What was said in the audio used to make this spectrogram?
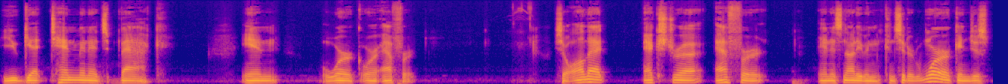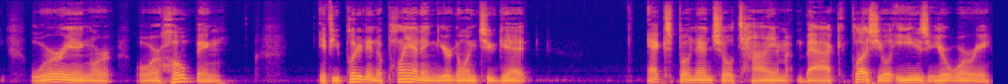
you get 10 minutes back in work or effort. So all that extra effort and it's not even considered work and just worrying or, or hoping, if you put it into planning, you're going to get exponential time back. Plus, you'll ease your worry.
